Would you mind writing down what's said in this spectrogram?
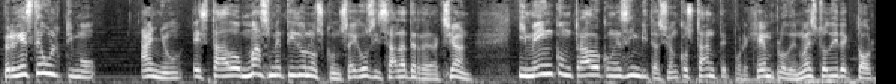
Pero en este último año he estado más metido en los consejos y salas de redacción y me he encontrado con esa invitación constante, por ejemplo, de nuestro director,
